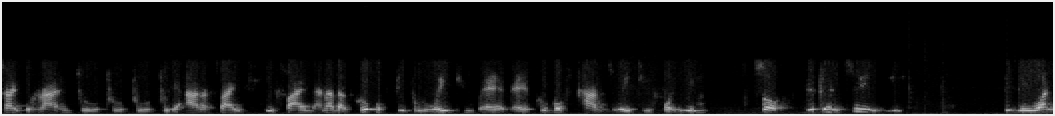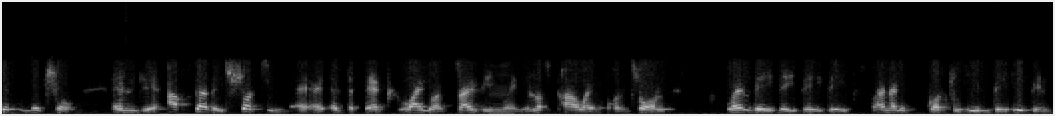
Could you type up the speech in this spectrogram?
tried to run to, to, to, to the other side, he find another group of people waiting, uh, a group of thugs waiting for him. So you can see they wanted to make sure. And uh, after they shot him uh, at the back while he was driving, when he lost power and control, when they, they, they, they finally got to him, they even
